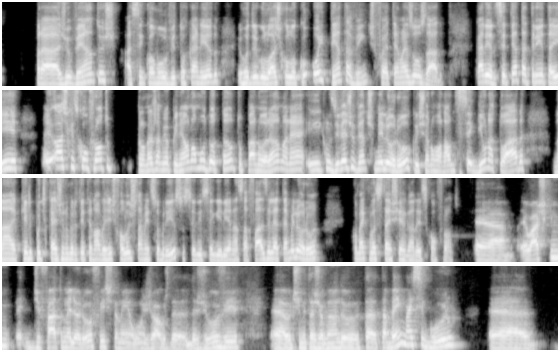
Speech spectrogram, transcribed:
para Juventus, assim como o Vitor Canedo, e o Rodrigo Lopes colocou 80-20, foi até mais ousado. Canedo, 70-30 aí, eu acho que esse confronto, pelo menos na minha opinião, não mudou tanto o panorama, né? E, inclusive a Juventus melhorou, o Cristiano Ronaldo seguiu na toada. Naquele podcast número 89, a gente falou justamente sobre isso, se ele seguiria nessa fase, ele até melhorou. Como é que você está enxergando esse confronto? É, eu acho que de fato melhorou. Fiz também alguns jogos da, da Juve. É, o time está jogando, está tá bem mais seguro, é,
